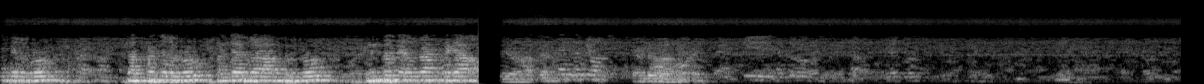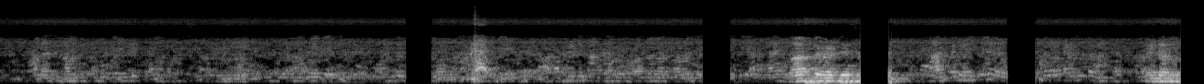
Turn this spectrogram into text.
సర్పంచులకు సర్పంచులకు పంచాయతీ ఆఫీసులకు ప్రింటర్ ఎలక్ట్రానిక్ రాష్ట్ర లాస్ట్ ఎవరు చేశారు టెండర్లు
